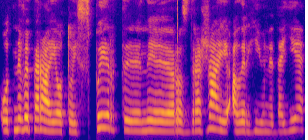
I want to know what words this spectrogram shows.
От не випирає отой спирт, е, не роздражає, алергію не дає.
